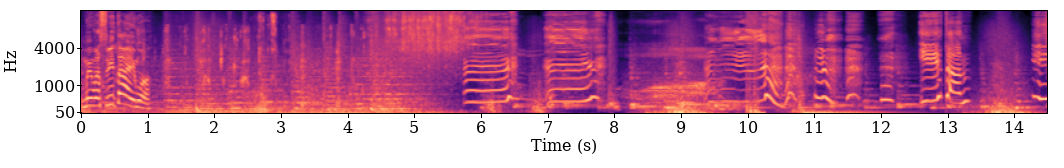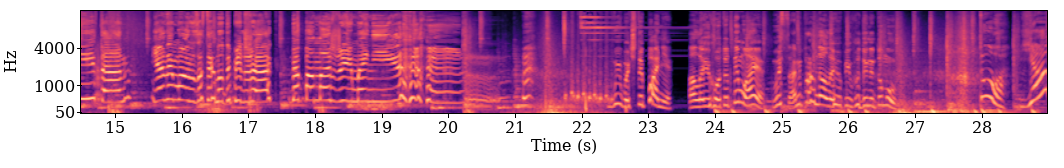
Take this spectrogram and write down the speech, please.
Ми вас вітаємо. Але його тут немає. Ви самі прогнали його півгодини тому. Хто? Я?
